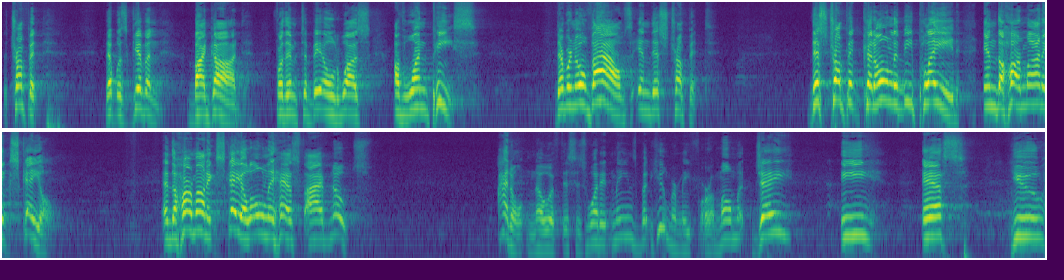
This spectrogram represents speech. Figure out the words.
The trumpet that was given by God for them to build was of one piece. There were no valves in this trumpet. This trumpet could only be played in the harmonic scale. And the harmonic scale only has five notes. I don't know if this is what it means, but humor me for a moment. J E S U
